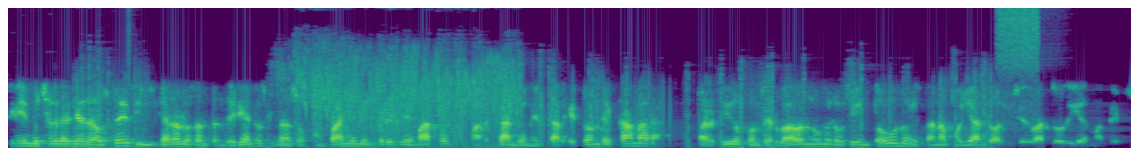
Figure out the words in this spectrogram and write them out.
Sí, muchas gracias a ustedes. Invitar a los santanderianos que nos acompañen el 13 de marzo, marcando en el tarjetón de Cámara, Partido Conservador número 101, están apoyando a Luis Eduardo Díaz Mateos.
